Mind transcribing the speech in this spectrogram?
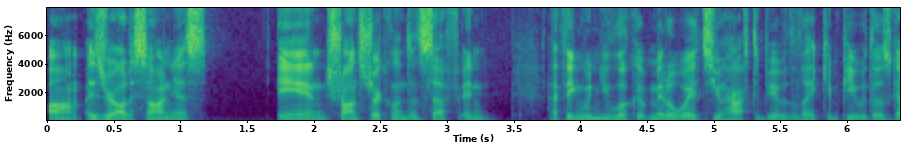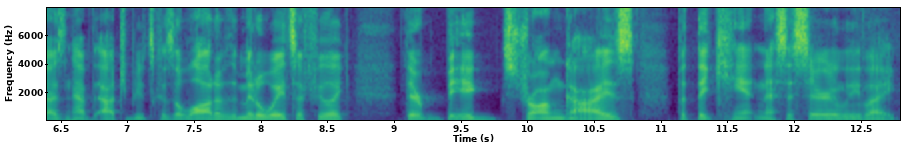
um, Israel Adesanya's and Sean Strickland's and stuff. And I think when you look at middleweights, you have to be able to like compete with those guys and have the attributes because a lot of the middleweights, I feel like they're big, strong guys, but they can't necessarily like,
